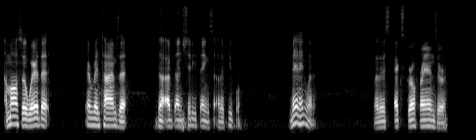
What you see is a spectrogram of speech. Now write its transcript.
I'm also aware that there have been times that, I've done shitty things to other people, men and women, whether it's ex girlfriends or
